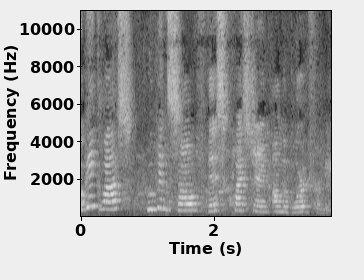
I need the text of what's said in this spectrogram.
Okay, class, who can solve this question on the board for me?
